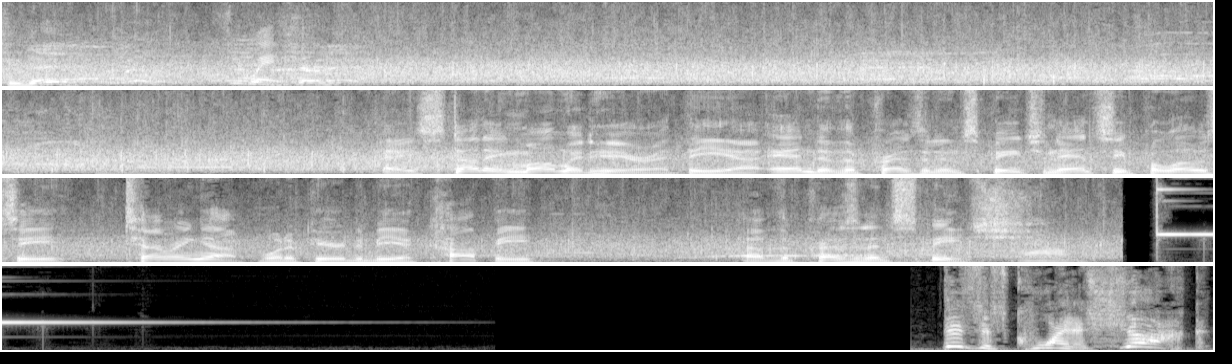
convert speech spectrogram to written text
She did. Wait. Sure did. A stunning moment here at the uh, end of the president's speech. Nancy Pelosi tearing up what appeared to be a copy of the president's speech. Wow. This is quite a shock.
